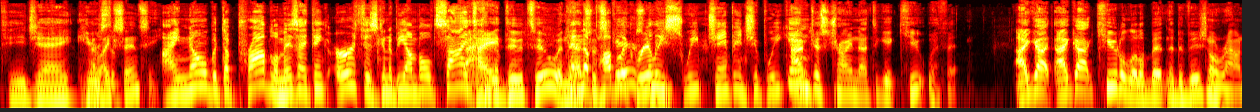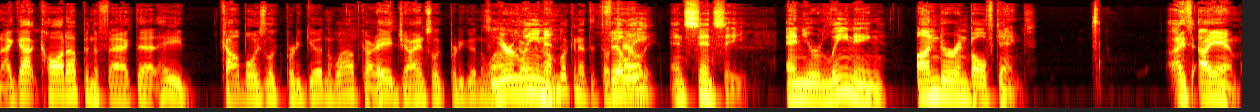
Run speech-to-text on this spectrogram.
TJ. I Here's like the, Cincy. I know, but the problem is, I think Earth is going to be on both sides. I the, do too, and can that's the what public really me. sweep championship weekend? I'm just trying not to get cute with it. I got I got cute a little bit in the divisional round. I got caught up in the fact that hey, Cowboys look pretty good in the wild card. Hey, Giants look pretty good in the so wild you're card. leaning. I'm looking at the totality. Philly and Cincy, and you're leaning under in both games. I I am.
